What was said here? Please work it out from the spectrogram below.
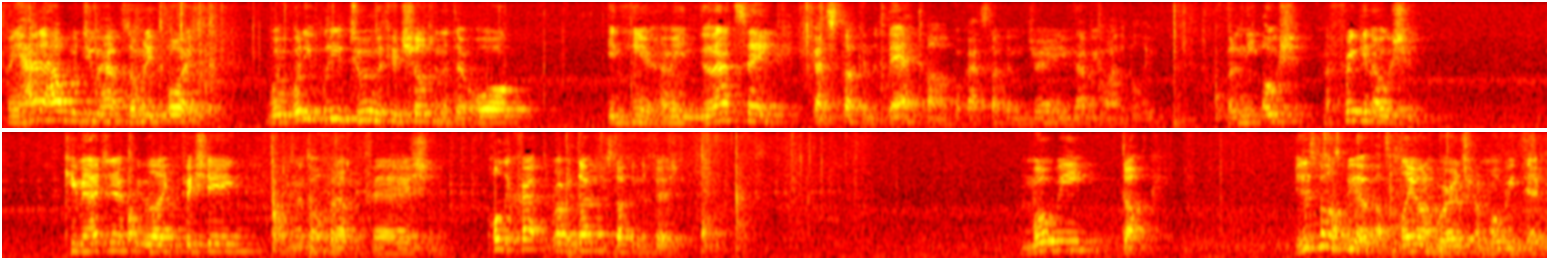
I mean, how the hell would you have so many toys? What, what, are you, what are you doing with your children that they're all in here? I mean, they're not saying got stuck in the bathtub or got stuck in the drain. That'd be hard to believe. But in the ocean, in the freaking ocean. Can you imagine if we were like fishing and went to open up a fish and holy crap, the rubber duck you stuck in the fish. Moby Duck. Is this supposed to be a, a play on words from Moby Dick?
